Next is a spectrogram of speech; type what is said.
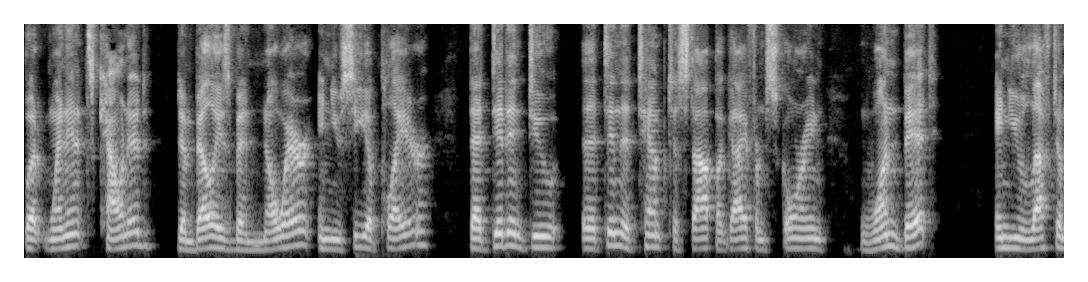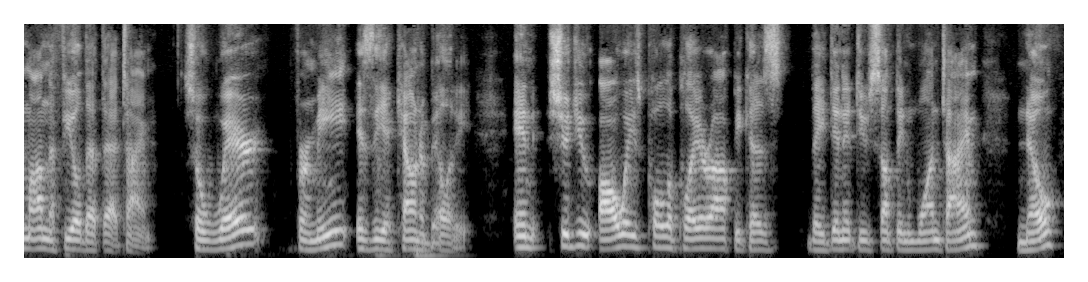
but when it's counted, Dembele's been nowhere. And you see a player that didn't do that didn't attempt to stop a guy from scoring one bit, and you left him on the field at that time. So where for me is the accountability. And should you always pull a player off because they didn't do something one time? No,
